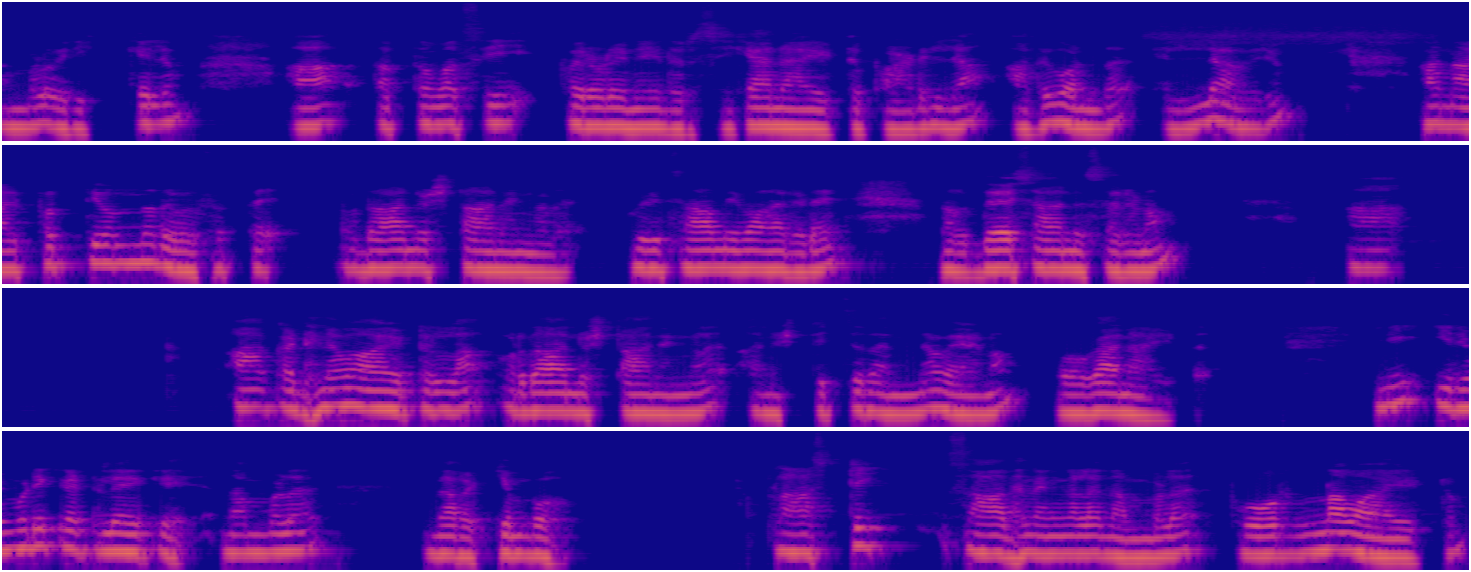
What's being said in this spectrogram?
നമ്മൾ ഒരിക്കലും ആ തത്വമസി പൊരുളിനെ ദർശിക്കാനായിട്ട് പാടില്ല. അതുകൊണ്ട് എല്ലാവരും ആ നാൽപ്പത്തിയൊന്ന് ദിവസത്തെ വ്രതാനുഷ്ഠാനങ്ങൾ ഗുരുസ്വാമിമാരുടെ നിർദ്ദേശാനുസരണം ആ കഠിനമായിട്ടുള്ള വ്രതാനുഷ്ഠാനങ്ങൾ അനുഷ്ഠിച്ച് തന്നെ വേണം പോകാനായിട്ട്. ഇനി ഇരുമുടിക്കെട്ടിലേക്ക് നമ്മൾ നിറയ്ക്കുമ്പോൾ പ്ലാസ്റ്റിക് സാധനങ്ങൾ നമ്മൾ പൂർണമായിട്ടും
